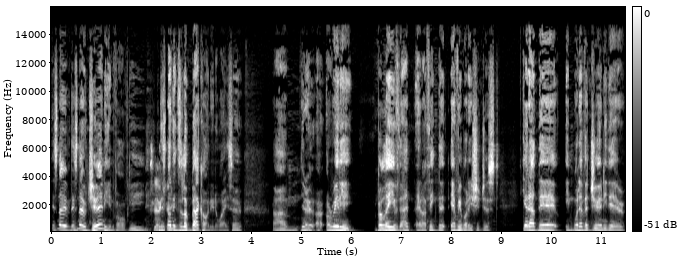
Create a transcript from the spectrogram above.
there's no there's no journey involved. You, There's nothing to look back on in a way. So, um, you know, I, I really believe that, and I think that everybody should just get out there in whatever journey they're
